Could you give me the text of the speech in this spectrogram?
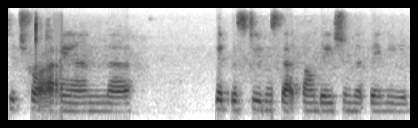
to try and uh, get the students that foundation that they need.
